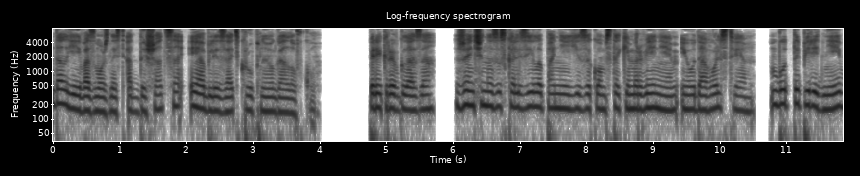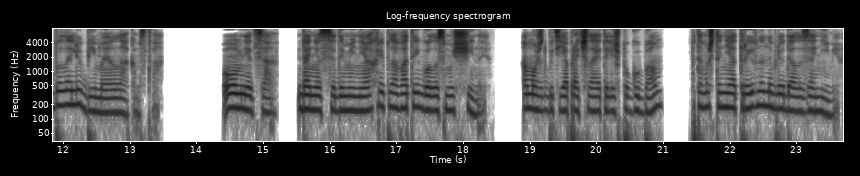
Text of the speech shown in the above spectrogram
дал ей возможность отдышаться и облизать крупную головку. Прикрыв глаза, женщина заскользила по ней языком с таким рвением и удовольствием, будто перед ней было любимое лакомство. «Умница!» — донесся до меня хрипловатый голос мужчины. А может быть, я прочла это лишь по губам, потому что неотрывно наблюдала за ними.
